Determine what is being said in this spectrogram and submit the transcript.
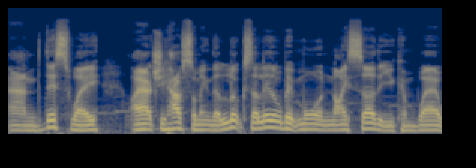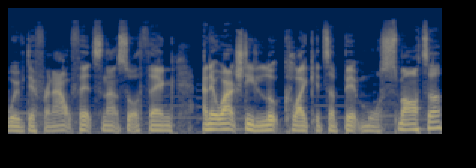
And this way, I actually have something that looks a little bit more nicer that you can wear with different outfits and that sort of thing. And it will actually look like it's a bit more smarter.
